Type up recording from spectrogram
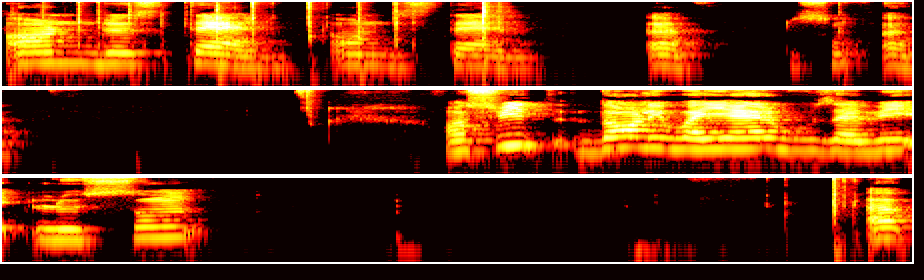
understand, understand, E, le son E. Ensuite, dans les voyelles, vous avez le son. Hop.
